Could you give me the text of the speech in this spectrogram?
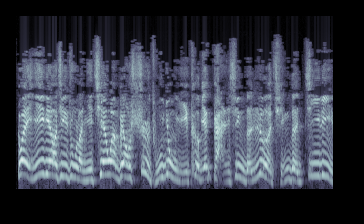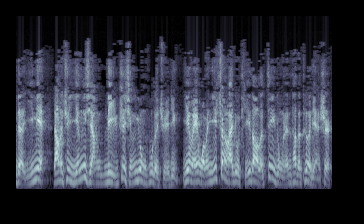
各位一定要记住了，你千万不要试图用你特别感性的、热情的、激励的一面，然后去影响理智型用户的决定。因为我们一上来就提到了这种人，他的特点是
